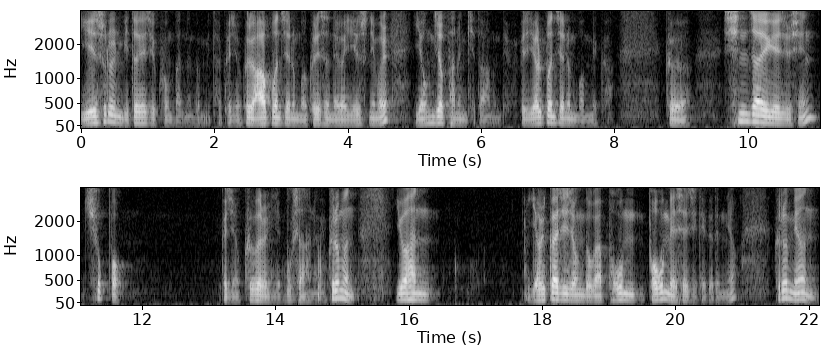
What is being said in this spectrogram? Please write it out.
예수를 믿어야지 구원받는 겁니다. 그죠? 그리고 아홉 번째는 뭐, 그래서 내가 예수님을 영접하는 기도하면 돼요. 그죠? 열 번째는 뭡니까? 그, 신자에게 주신 축복. 그죠? 그거를 이제 묵상하는 거예요. 그러면 요한 10가지 정도가 복음, 복음 메시지 되거든요. 그러면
